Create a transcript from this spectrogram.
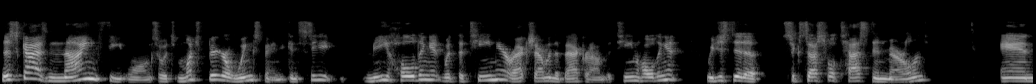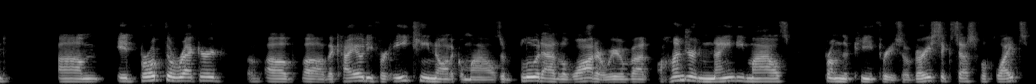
This guy's nine feet long, so it's much bigger wingspan. You can see me holding it with the team here. Actually, I'm in the background. The team holding it. We just did a successful test in Maryland, and um, it broke the record of, of uh, the Coyote for 18 nautical miles. It blew it out of the water. We were about 190 miles from the P3, so very successful flights.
